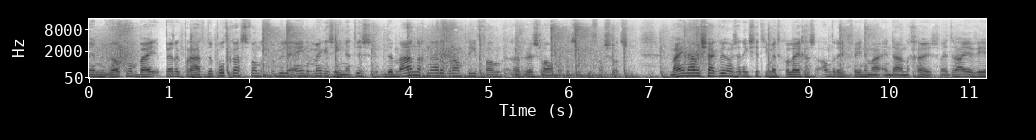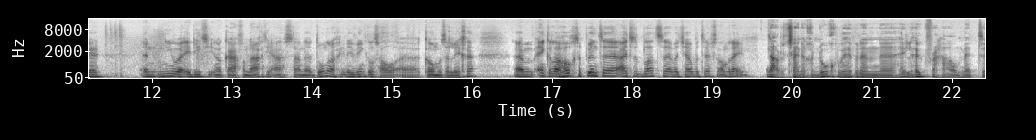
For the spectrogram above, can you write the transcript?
en welkom bij Paddock Praat, de podcast van Formule 1 Magazine. Het is de maandag na de Grand Prix van Rusland op het circuit van Sochi. Mijn naam is Jacques Willems en ik zit hier met collega's André Venema en Daan de Geus. Wij draaien weer een nieuwe editie in elkaar vandaag, die aanstaande donderdag in de winkel zal uh, komen te liggen. Um, enkele hoogtepunten uit het blad uh, wat jou betreft, André? Nou, dat zijn er genoeg. We hebben een uh, heel leuk verhaal met,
